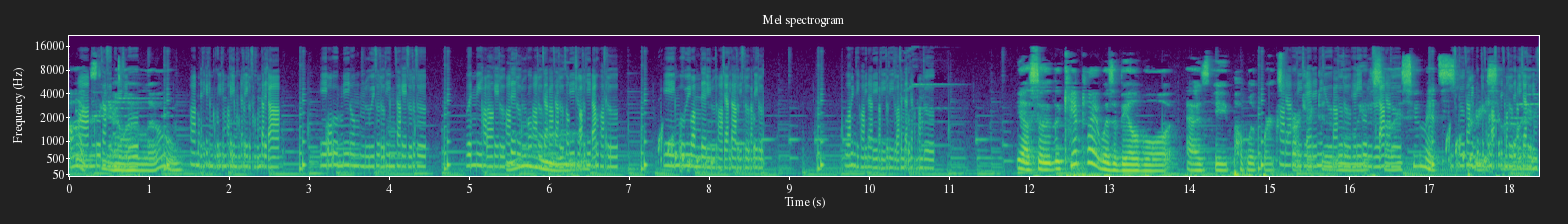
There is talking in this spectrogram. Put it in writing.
Ah, it's hello, hello. Yeah, so the campsite was available as a public works project in the movie, so I assume it's pretty similar.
